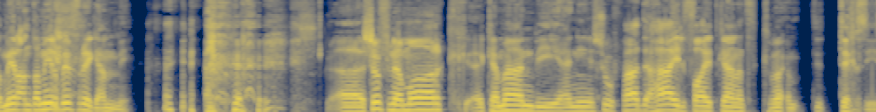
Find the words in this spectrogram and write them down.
ضمير عن ضمير بيفرق عمي. آه، شفنا مارك كمان بي يعني شوف هذا هاي الفايت كانت تخزي.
